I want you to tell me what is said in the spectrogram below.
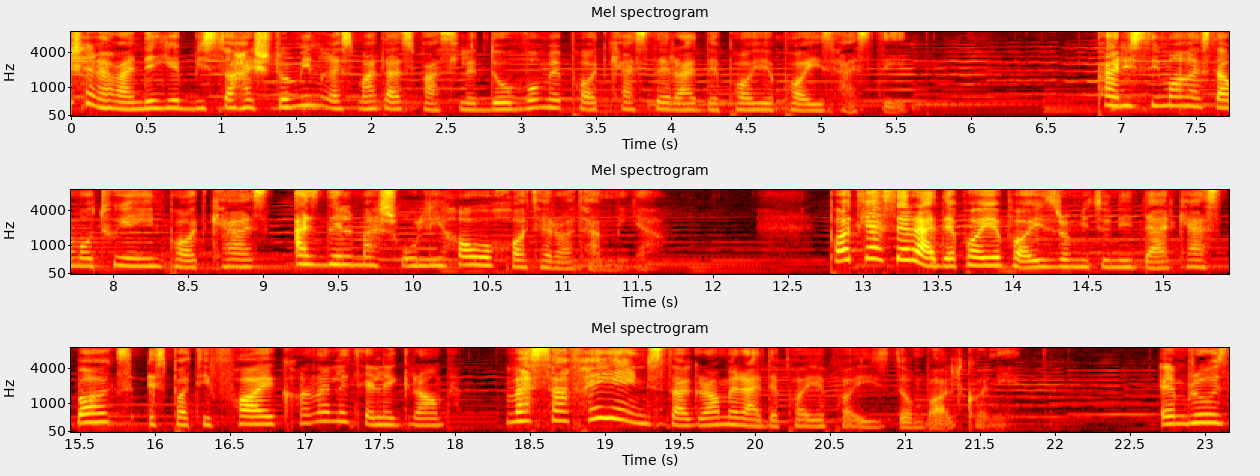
شنونده 28 مین قسمت از فصل دوم پادکست رد پای پاییز هستید. پریسیما هستم و توی این پادکست از دل مشغولی ها و خاطراتم میگم. پادکست رد پای پاییز رو می‌تونید در کست باکس، اسپاتیفای، کانال تلگرام و صفحه اینستاگرام رد پای پاییز دنبال کنید. امروز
